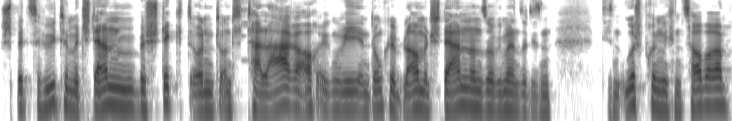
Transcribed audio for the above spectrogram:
spitze Hüte mit Sternen bestickt und, und Talare auch irgendwie in dunkelblau mit Sternen und so, wie man so diesen, diesen ursprünglichen Zauberer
